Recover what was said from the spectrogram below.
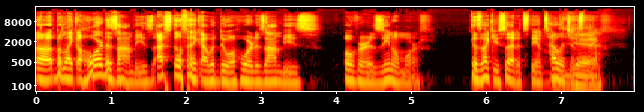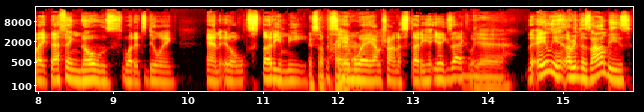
uh, but like a horde of zombies, I still think I would do a horde of zombies over a xenomorph, because like you said, it's the intelligence Yeah. thing. Like that thing knows what it's doing, and it'll study me It's the predator. same way I'm trying to study. Yeah, exactly. Yeah. the alien, I mean, the zombies,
